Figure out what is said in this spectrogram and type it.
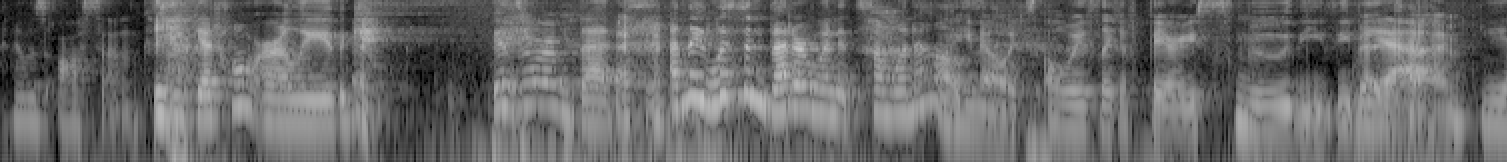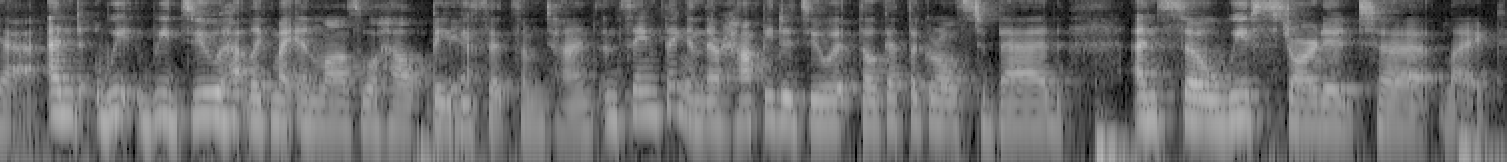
and it was awesome because we get home early. The in bed, and they listen better when it's someone else. You know, it's always like a very smooth, easy bedtime. Yeah, yeah. And we we do have like my in laws will help babysit sometimes, and same thing. And they're happy to do it. They'll get the girls to bed, and so we've started to like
